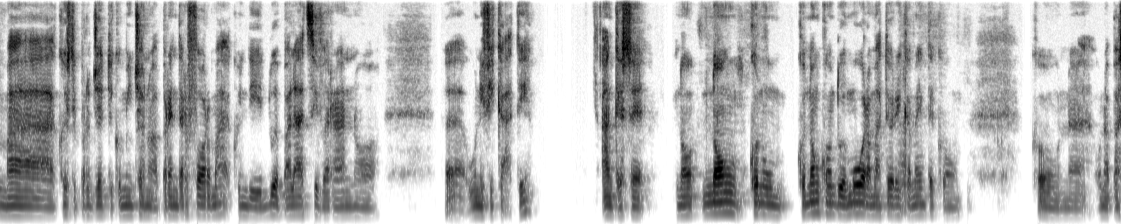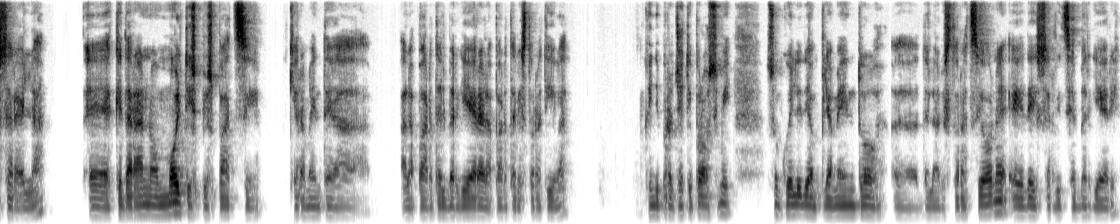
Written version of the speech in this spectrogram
ma questi progetti cominciano a prendere forma, quindi due palazzi verranno eh, unificati, anche se no, non, con un, con, non, con due mura, ma teoricamente con, con una passerella, eh, che daranno molti più spazi chiaramente a, alla parte alberghiera e alla parte ristorativa. Quindi i progetti prossimi sono quelli di ampliamento eh, della ristorazione e dei servizi alberghieri.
